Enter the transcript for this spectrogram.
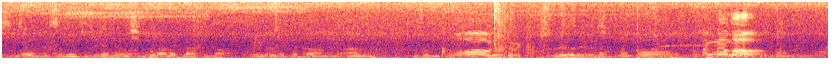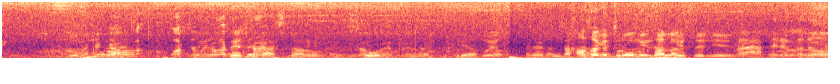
진짜 뭐 성형수술 했는데 신고를 안 했다 잡혔다 이거는 구속이 상남아. 네, 그러니까 식사하러 있고 그래요. 잘했습니다. 하석에 들어오면 인사하려고 했어요, 니. 아 배렸다 너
